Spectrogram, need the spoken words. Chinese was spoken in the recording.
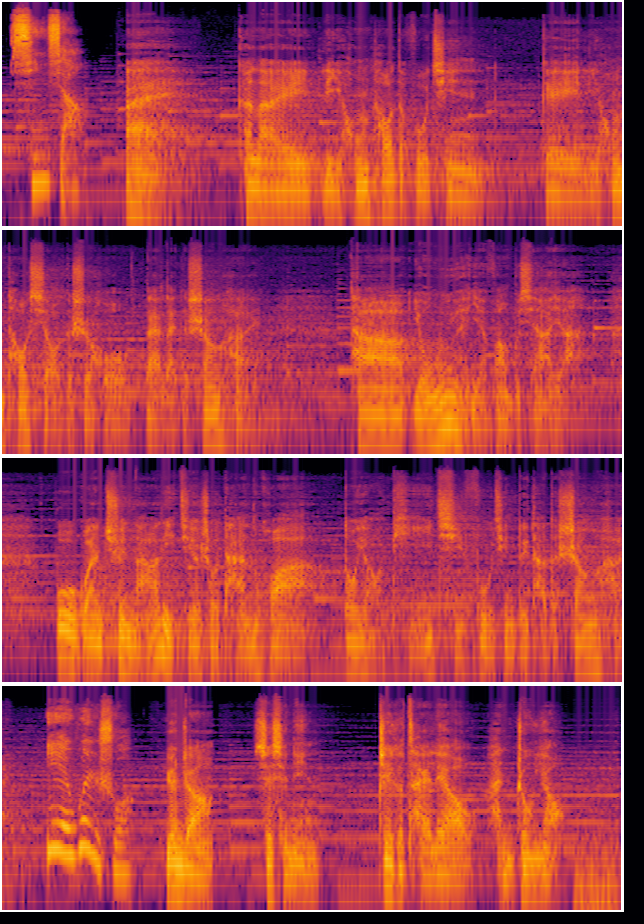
心想：哎，看来李洪涛的父亲。给李洪涛小的时候带来的伤害，他永远也放不下呀。不管去哪里接受谈话，都要提起父亲对他的伤害。叶问说：“院长，谢谢您，这个材料很重要。”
